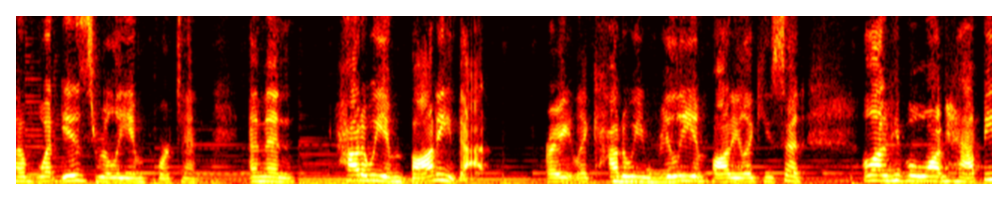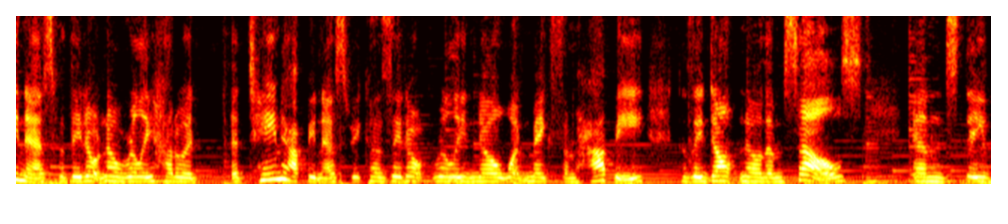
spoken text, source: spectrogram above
of what is really important. And then how do we embody that right? Like how do we really mm-hmm. embody like you said a lot of people want happiness but they don't know really how to attain happiness because they don't really know what makes them happy because they don't know themselves and they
